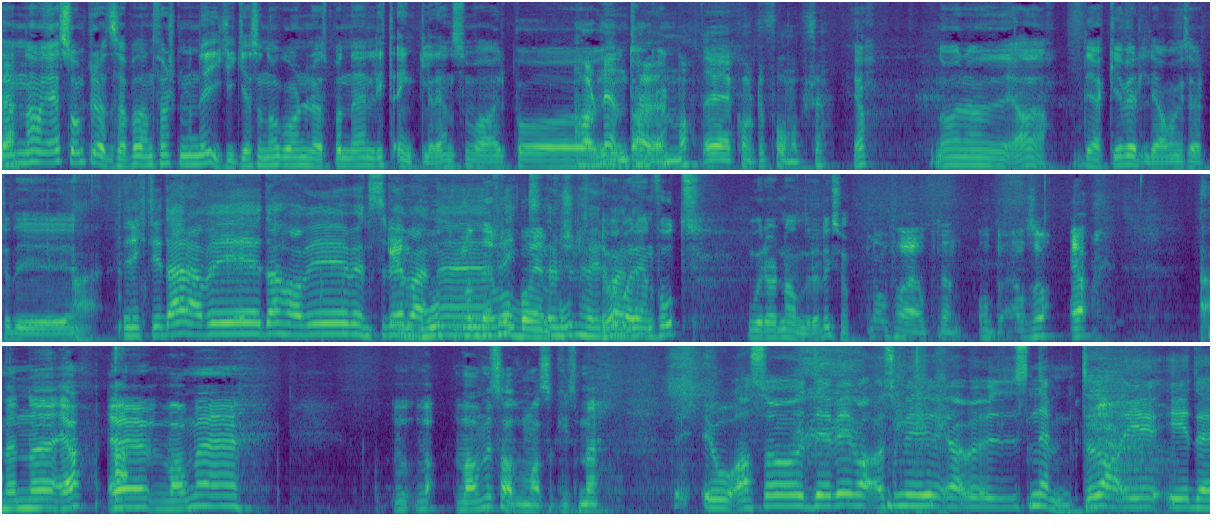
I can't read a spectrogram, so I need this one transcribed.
den, har- jeg så han prøvde seg på den først, men det gikk ikke. Så nå går han løs på den litt enklere enn som var på Har den ene tauen nå. Det kommer til å få den opp sjø. Ja. Nå er, ja, ja. De er ikke veldig avanserte, de. Nei, Riktig. Der, er vi, der har vi venstre En fot, men det var bare en fot. Unnskyld, Det var bare beinet. én fot. Hvor er den andre, liksom? Nå får jeg opp den. Opp, altså, ja. Men uh, ja, uh, hva med hva, hva med sadomasochisme? Jo, altså Det vi, som vi nevnte da i, i det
